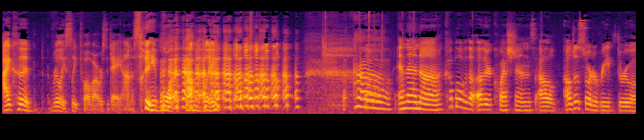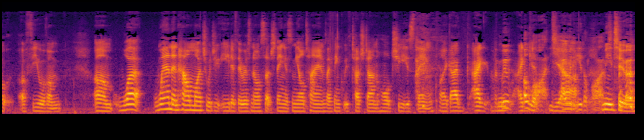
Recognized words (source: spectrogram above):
I could really sleep twelve hours a day, honestly, more probably. oh. And then uh, a couple of the other questions, I'll I'll just sort of read through a, a few of them. Um, what, when, and how much would you eat if there was no such thing as meal times? I think we've touched on the whole cheese thing. Like I, I, the, We- I a get, lot Yeah, i would eat a lot Me too.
